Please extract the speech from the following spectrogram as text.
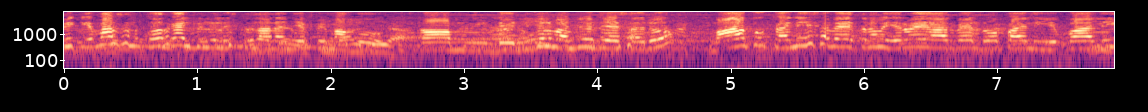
మీకు ఇవ్వాల్సిన కూరగాయల బిల్లులు ఇస్తున్నానని చెప్పి మాకు నిధులు మంజూరు చేశారు. మాకు కనీస వేతనం ఇరవై ఆరు వేల రూపాయలు ఇవ్వాలి.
